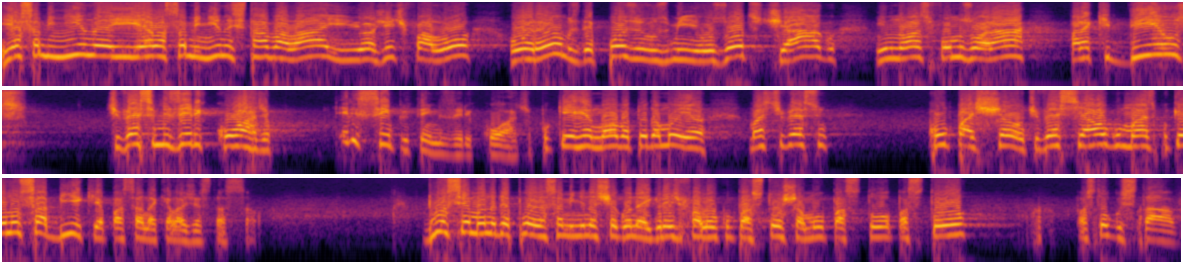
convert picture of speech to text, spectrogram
E essa menina, e ela, essa menina estava lá, e a gente falou, oramos, depois os, os outros, Tiago, e nós fomos orar para que Deus tivesse misericórdia. Ele sempre tem misericórdia, porque renova toda manhã. Mas tivesse compaixão, tivesse algo mais, porque eu não sabia que ia passar naquela gestação. Duas semanas depois, essa menina chegou na igreja, falou com o pastor, chamou o pastor, pastor, pastor Gustavo,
